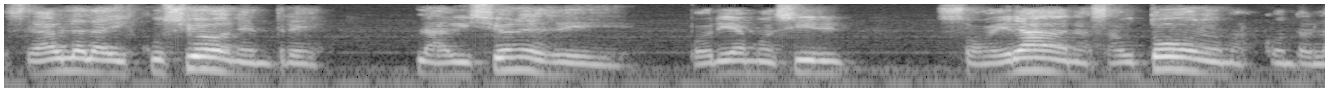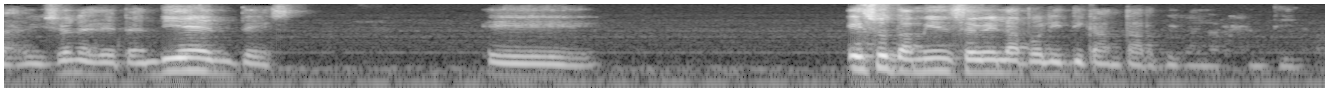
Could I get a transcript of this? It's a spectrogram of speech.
se habla la discusión entre las visiones de, podríamos decir, soberanas, autónomas, contra las visiones dependientes. Eh, eso también se ve en la política antártica en la Argentina.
